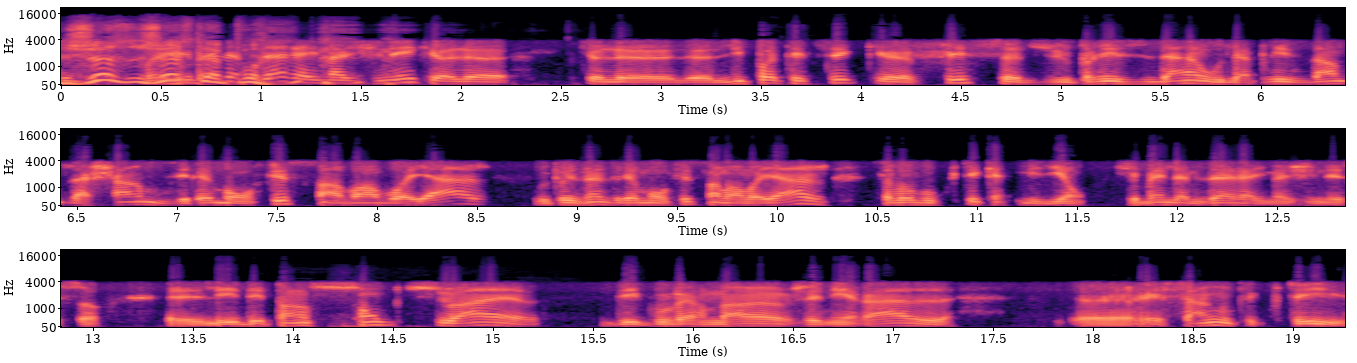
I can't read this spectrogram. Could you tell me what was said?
juste, juste le à imaginer que le que l'hypothétique euh, fils du président ou de la présidente de la Chambre dirait mon fils s'en va en voyage, ou le président dirait mon fils s'en va en voyage, ça va vous coûter 4 millions. J'ai bien de la misère à imaginer ça. Euh, les dépenses somptuaires des gouverneurs généraux euh, récente, écoutez,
